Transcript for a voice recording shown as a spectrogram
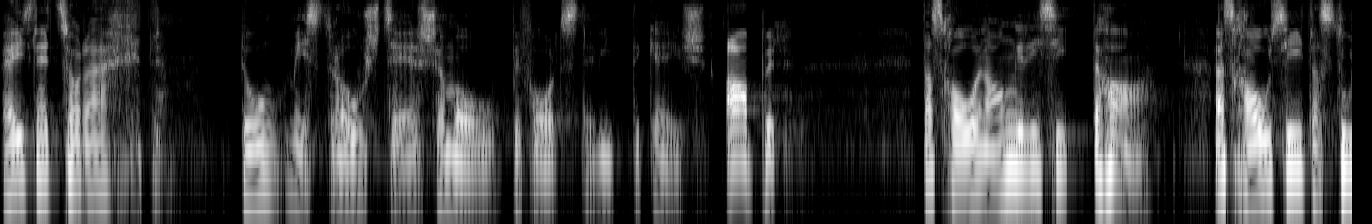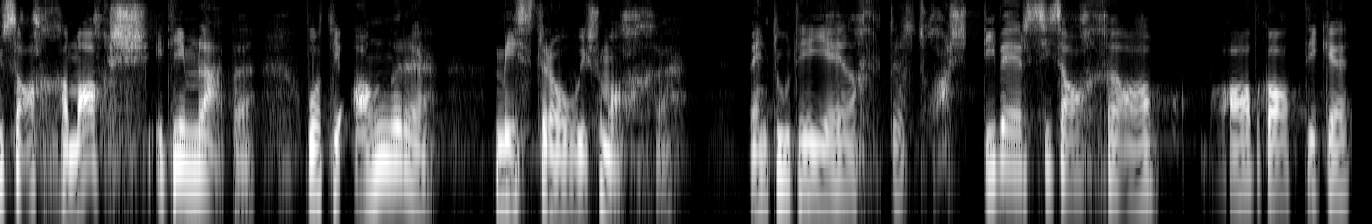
weiß nicht so recht. Du misstraust zuerst einmal, bevor du weitergehst. Aber das kann auch eine andere Seite haben. Es kann auch sein, dass du Sachen machst in deinem Leben, die die anderen misstrauisch machen. Wenn du dir je nach, du hast diverse Sachen, Angattungen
